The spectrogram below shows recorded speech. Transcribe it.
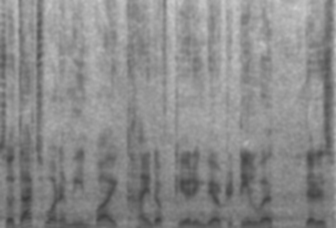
So that's what I mean by kind of tiering we have to deal with. There is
